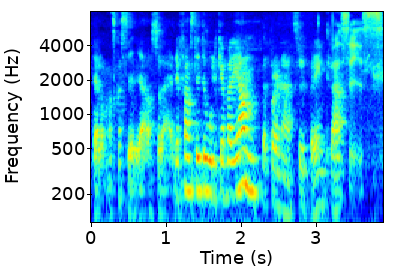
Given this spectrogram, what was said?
eller vad man ska säga. Och sådär. Det fanns lite olika varianter på den här superenkla Precis.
